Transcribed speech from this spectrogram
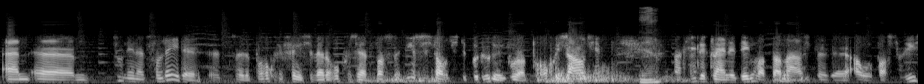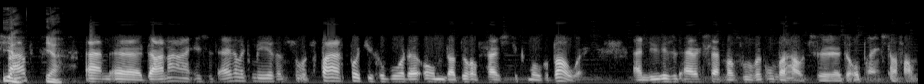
En ehm, toen in het verleden het, eh, de parochiefeesten werden opgezet, was in eerste instantie de bedoeling voor het parochiezaaltje. Ja. Een hele kleine ding wat daarnaast de oude pastorie staat. Ja, ja. En uh, daarna is het eigenlijk meer een soort spaarpotje geworden om dat dorpshuis te mogen bouwen. En nu is het eigenlijk zeg maar voor het onderhoud uh, de opbrengst daarvan.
